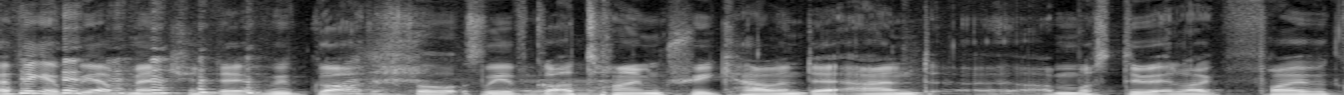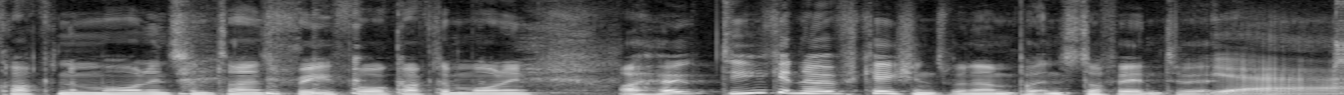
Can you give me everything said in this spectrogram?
I think we have mentioned it. We've got thought so, we've got a TimeTree calendar, and uh, I must do it at like five o'clock in the morning. Sometimes three, four o'clock in the morning. I hope. Do you get notifications when I'm putting stuff into it? Yeah.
